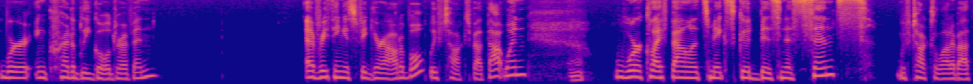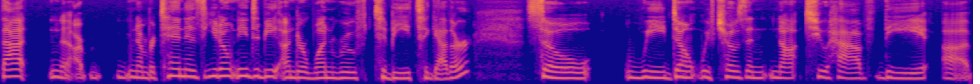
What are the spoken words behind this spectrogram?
We're incredibly goal driven. Everything is figure outable. We've talked about that one. Work life balance makes good business sense. We've talked a lot about that. Number 10 is you don't need to be under one roof to be together. So we don't, we've chosen not to have the uh,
